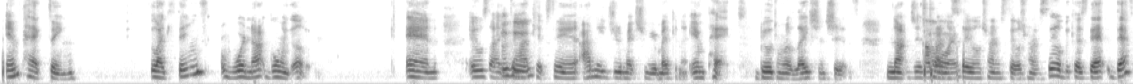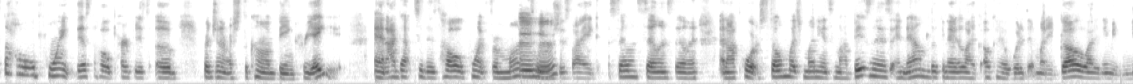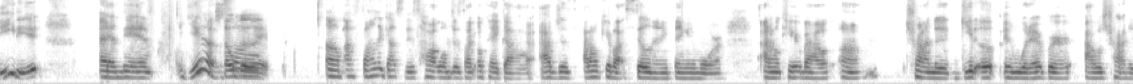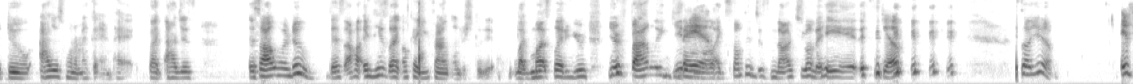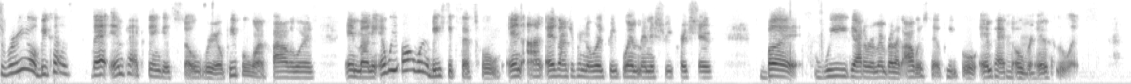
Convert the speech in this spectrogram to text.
impacting, like things were not going up And it was like mm-hmm. God kept saying, I need you to make sure you're making an impact, building relationships, not just Come trying on. to sell, trying to sell, trying to sell, because that that's the whole point. That's the whole purpose of for generations to come being created. And I got to this whole point for months mm-hmm. where it was mm-hmm. just like selling, selling, selling. And I poured so much money into my business. And now I'm looking at it like, okay, where did that money go? I didn't even need it. And then, yeah. So, so good um, I finally got to this heart where I'm just like, okay, God, I just I don't care about selling anything anymore. I don't care about um trying to get up and whatever I was trying to do. I just want to make an impact. Like I just that's all I want to do. That's all. And he's like, okay, you finally understood it. Like months later, you're you're finally getting Bam. it. Like something just knocked you on the head. Yep. so yeah, it's real because that impact thing is so real. People want followers in money, and we all want to be successful and uh, as entrepreneurs, people in ministry, Christians. But we got to remember, like I always tell people, impact mm-hmm. over influence,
